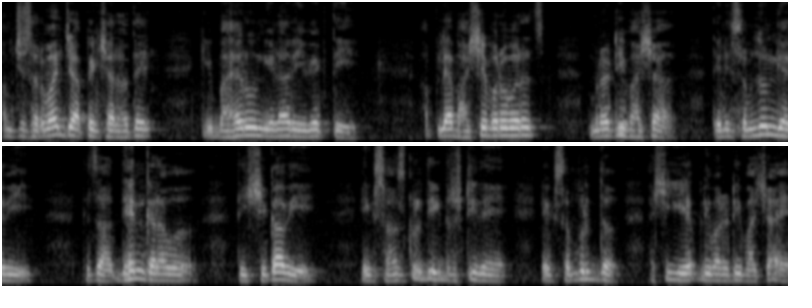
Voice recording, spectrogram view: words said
आमची सर्वांची अपेक्षा राहते की बाहेरून येणारी व्यक्ती आपल्या भाषेबरोबरच मराठी भाषा त्यांनी समजून घ्यावी त्याचं अध्ययन करावं ती शिकावी. एक सांस्कृतिक दृष्टीने एक समृद्ध अशी ही आपली मराठी भाषा आहे.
